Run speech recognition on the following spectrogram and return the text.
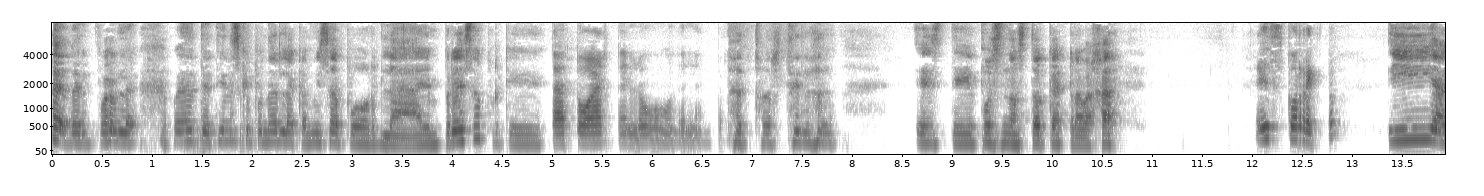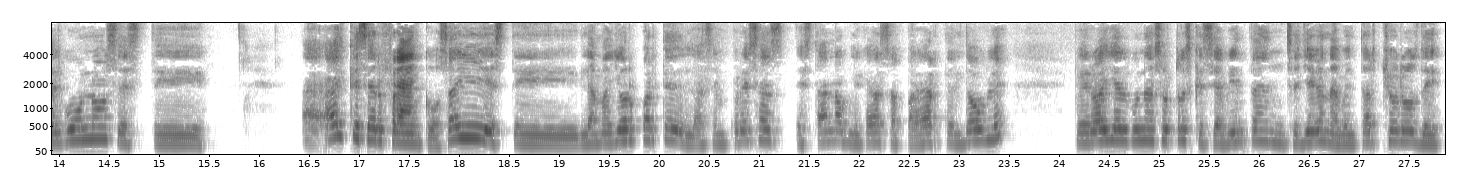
la del Puebla. Bueno, te tienes que poner la camisa por la empresa porque Tatuarte el logo de la empresa. tatuártela, este, pues nos toca trabajar. Es correcto. Y algunos, este, hay que ser francos. Hay, este, la mayor parte de las empresas están obligadas a pagarte el doble, pero hay algunas otras que se avientan, se llegan a aventar choros de,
